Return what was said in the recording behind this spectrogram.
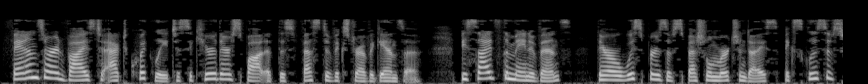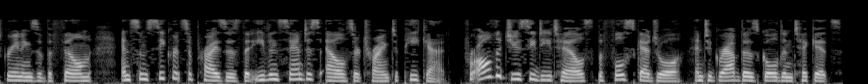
Fans are advised to act quickly to secure their spot at this festive extravaganza. Besides the main events, there are whispers of special merchandise, exclusive screenings of the film, and some secret surprises that even Santa's elves are trying to peek at. For all the juicy details, the full schedule, and to grab those golden tickets,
